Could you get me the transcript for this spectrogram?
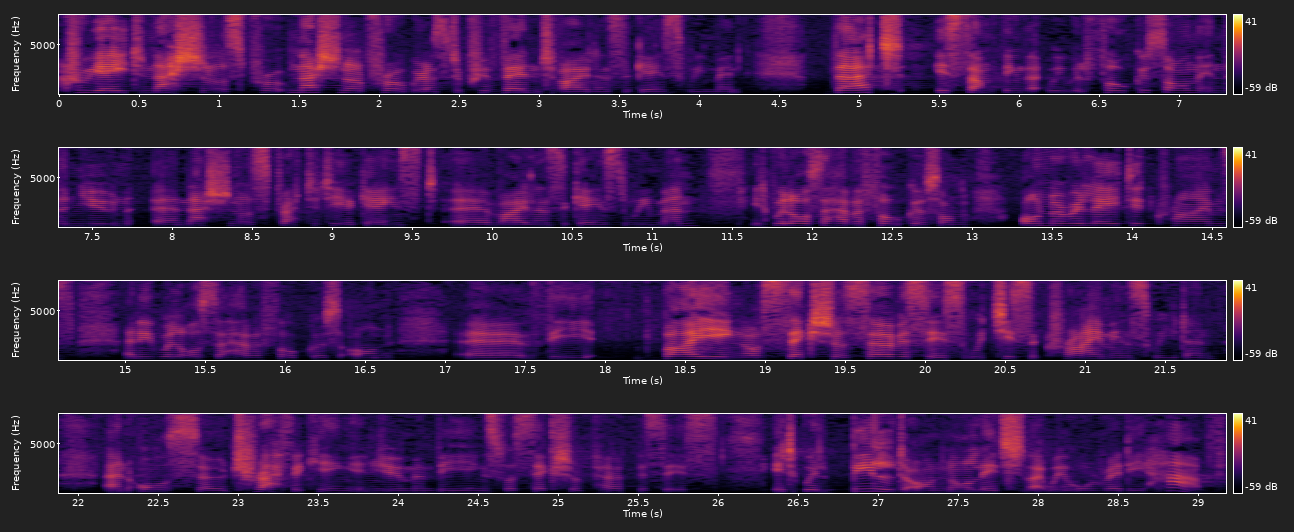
create national, pro national programs to prevent violence against women. That is something that we will focus on in the new uh, national strategy against uh, violence against women. It will also have a focus on honor-related crimes, and it will also have a focus on uh, the buying of sexual services, which is a crime in Sweden, and also trafficking in human beings for sexual purposes. It will build on knowledge that we already have,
